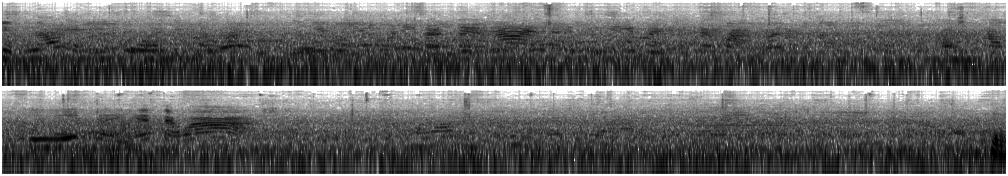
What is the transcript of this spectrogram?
เห็นแล้วเห็นตัวตั้งแต่ได้เลยที่ไหนจังหวะมันมันทำพื้นอะไรอย่างเงี้ยแต่ว่า โอ้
